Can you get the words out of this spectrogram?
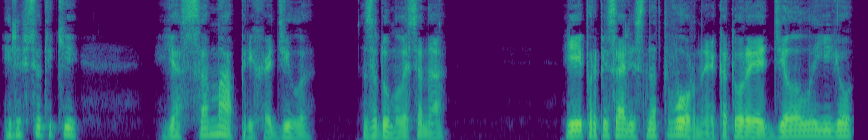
Или все-таки я сама приходила, задумалась она. Ей прописали снотворное, которое делало ее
